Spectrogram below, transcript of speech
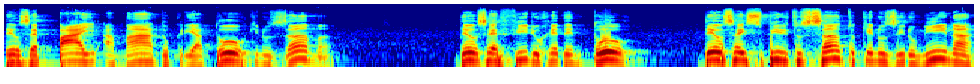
Deus é Pai amado, Criador que nos ama, Deus é Filho redentor, Deus é Espírito Santo que nos ilumina.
